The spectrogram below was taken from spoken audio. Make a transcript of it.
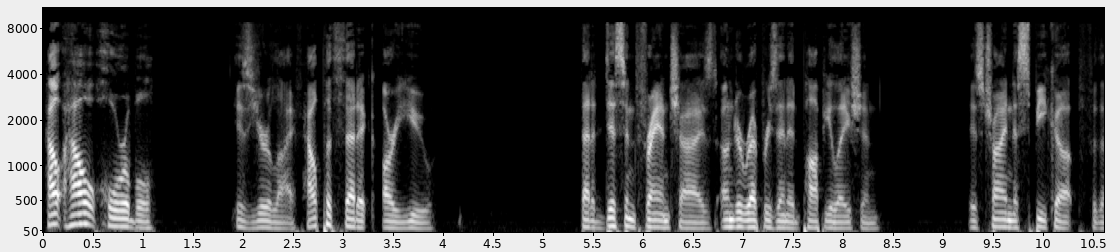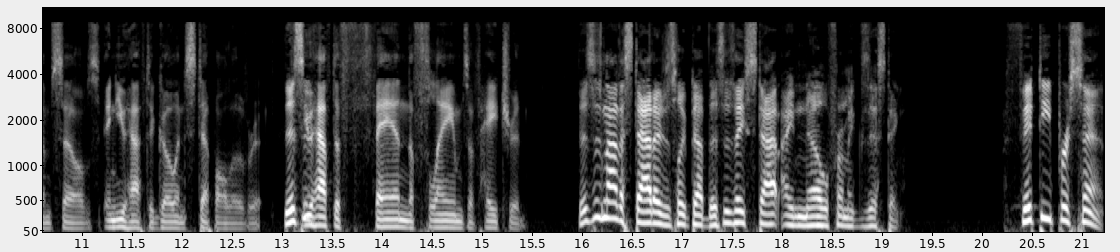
How how horrible is your life? How pathetic are you that a disenfranchised, underrepresented population is trying to speak up for themselves and you have to go and step all over it. This you is- have to fan the flames of hatred. This is not a stat I just looked up. This is a stat I know from existing. 50%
